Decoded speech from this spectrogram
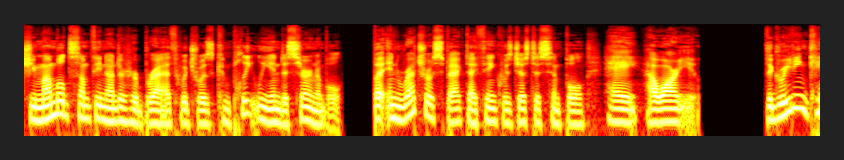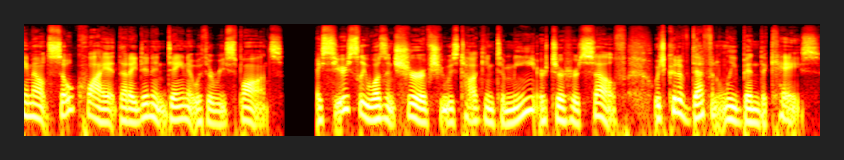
She mumbled something under her breath, which was completely indiscernible, but in retrospect, I think was just a simple, Hey, how are you? The greeting came out so quiet that I didn't deign it with a response. I seriously wasn't sure if she was talking to me or to herself, which could have definitely been the case.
